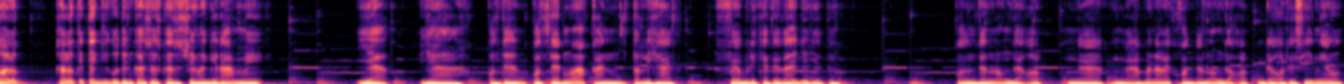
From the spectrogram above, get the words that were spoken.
kalau kalau kita ngikutin kasus-kasus yang lagi rame ya ya konten konten lo akan terlihat fabricated aja gitu konten lo nggak nggak nggak apa namanya konten lo nggak nggak orisinil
